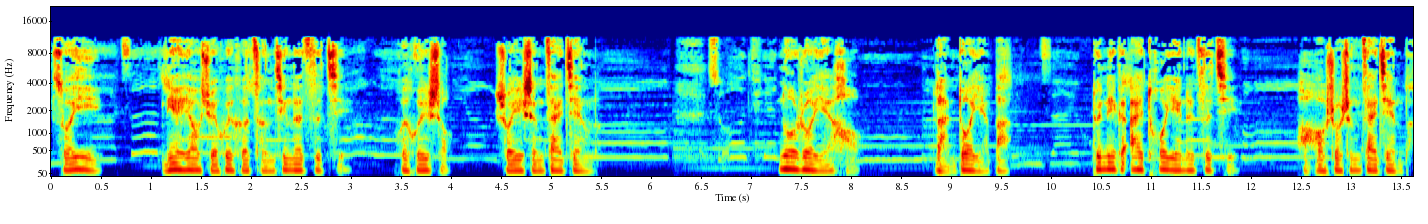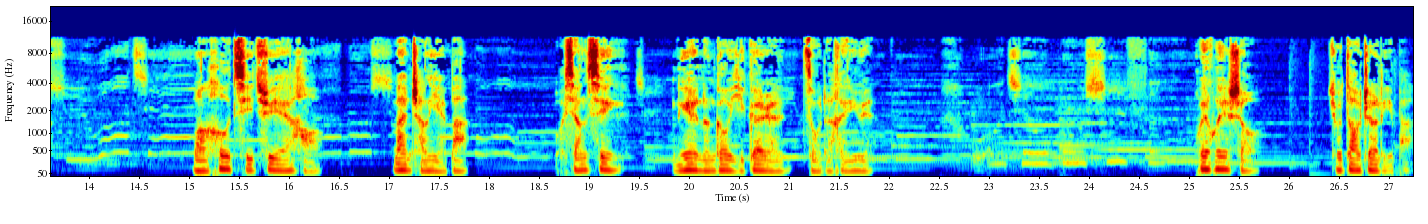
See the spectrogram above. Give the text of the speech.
所以，你也要学会和曾经的自己挥挥手，说一声再见了。懦弱也好，懒惰也罢，对那个爱拖延的自己，好好说声再见吧。往后崎岖也好，漫长也罢，我相信，你也能够一个人走得很远。挥挥手，就到这里吧。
